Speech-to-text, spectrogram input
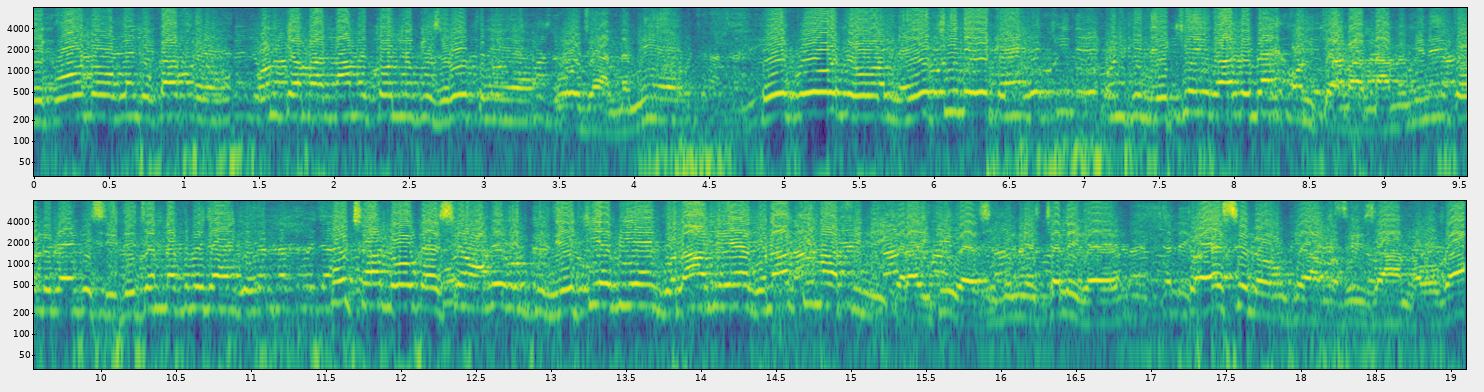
ایک وہ لوگ ہیں جو کافر ہیں ان کے عمال نامے تولنے کی ضرورت نہیں ہے وہ جہنمی ہے ایک وہ جو نیک ہی نیک ہیں ان کی نیکیاں ہی غالب ہیں ان کے عمال نامے بھی نہیں تولے جائیں گے سیدھے جنت میں جائیں گے۔ کچھ لوگ ایسے ہوں گے جن کی نیکیاں بھی ہیں گناہ بھی ہیں گناہ کی معافی نہیں کرائی تھی، ویسے دنیا چلے گئے۔ تو ایسے لوگوں کے مفیزان ہوگا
